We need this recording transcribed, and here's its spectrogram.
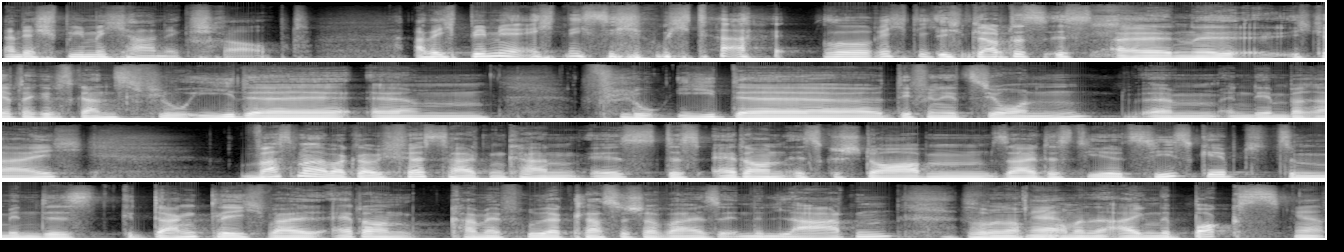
an der Spielmechanik schraubt. Aber ich bin mir echt nicht sicher, ob ich da so richtig. Ich glaube, das ist eine, ich glaube, da gibt es ganz fluide, ähm, fluide Definitionen ähm, in dem Bereich. Was man aber, glaube ich, festhalten kann, ist, das Add-on ist gestorben, seit es DLCs gibt, zumindest gedanklich, weil Add-on kam ja früher klassischerweise in den Laden. Das war noch, Ja. noch mal eine eigene Box. Ja.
